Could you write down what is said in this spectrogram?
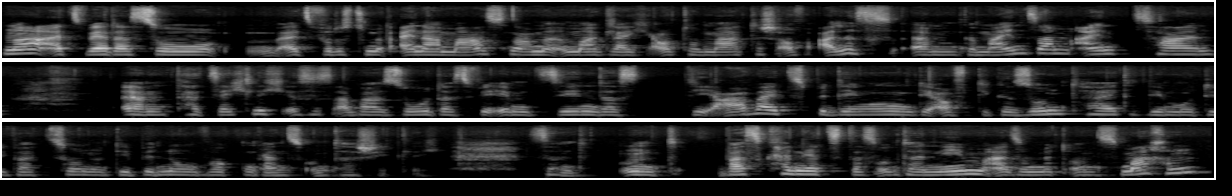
ne, als wäre das so, als würdest du mit einer Maßnahme immer gleich automatisch auf alles ähm, gemeinsam einzahlen. Ähm, tatsächlich ist es aber so, dass wir eben sehen, dass die Arbeitsbedingungen, die auf die Gesundheit, die Motivation und die Bindung wirken, ganz unterschiedlich sind. Und was kann jetzt das Unternehmen also mit uns machen?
